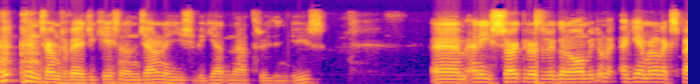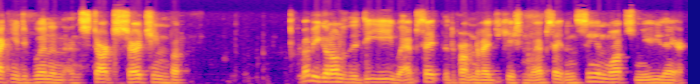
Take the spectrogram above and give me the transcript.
in terms of education, and generally you should be getting that through the news. Um, any circulars that are going on, we don't, again, we're not expecting you to go in and, and start searching, but maybe go onto the DE website, the Department of Education website, and seeing what's new there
